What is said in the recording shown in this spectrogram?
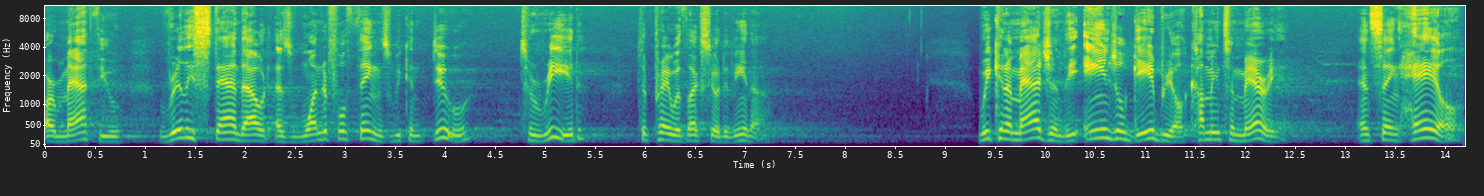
or Matthew really stand out as wonderful things we can do to read, to pray with Lectio Divina. We can imagine the angel Gabriel coming to Mary and saying, Hail,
